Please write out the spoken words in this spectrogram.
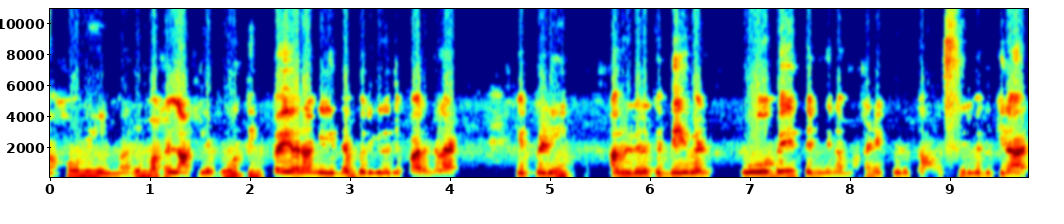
நகோமியின் மருமகள் ஆகிய ரூத்தின் பெயர் அங்கே இடம்பெறுகிறது பாருங்களேன். எப்படி? அவர்களுக்கு தேவன் ஓபேத் என்கிற மகனை கொடுத்து ஆசீர்வதிக்கிறார்.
